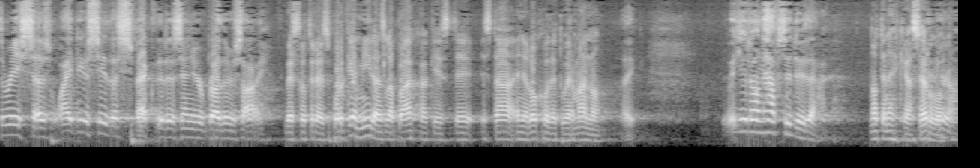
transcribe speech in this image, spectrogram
three says, "Why do you see the speck that is in your brother's eye?" Verso 3, ¿por qué miras la paja que este- está en el ojo de tu hermano? Like, you don't have to do that. No tenés que You hacerlo. know,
